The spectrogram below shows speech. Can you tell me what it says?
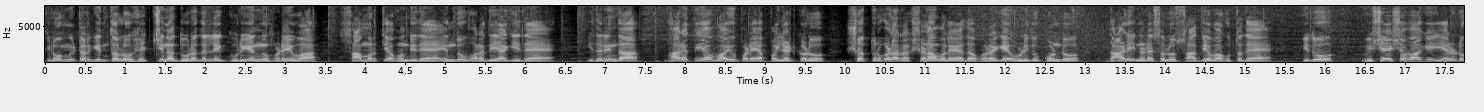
ಕಿಲೋಮೀಟರ್ಗಿಂತಲೂ ಹೆಚ್ಚಿನ ದೂರದಲ್ಲಿ ಗುರಿಯನ್ನು ಹೊಡೆಯುವ ಸಾಮರ್ಥ್ಯ ಹೊಂದಿದೆ ಎಂದು ವರದಿಯಾಗಿದೆ. ಇದರಿಂದ ಭಾರತೀಯ ವಾಯುಪಡೆಯ ಪೈಲಟ್ಗಳು ಶತ್ರುಗಳ ರಕ್ಷಣಾ ವಲಯದ ಹೊರಗೆ ಉಳಿದುಕೊಂಡು ದಾಳಿ ನಡೆಸಲು ಸಾಧ್ಯವಾಗುತ್ತದೆ. ಇದು ವಿಶೇಷವಾಗಿ ಎರಡು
